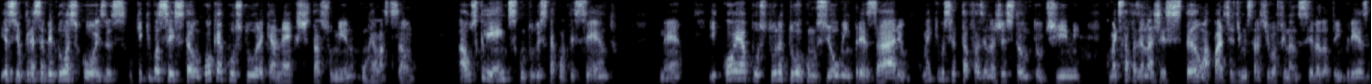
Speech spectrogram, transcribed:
E assim, eu queria saber duas coisas. O que, que vocês estão, qual é a postura que a Next está assumindo com relação aos clientes com tudo isso que está acontecendo, né? E qual é a postura tua como CEO empresário? Como é que você está fazendo a gestão do teu time? Como é que está fazendo a gestão, a parte administrativa financeira da tua empresa?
